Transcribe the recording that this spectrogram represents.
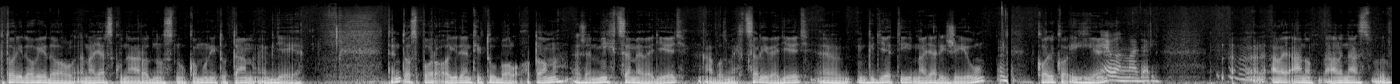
ktorý doviedol maďarskú národnostnú komunitu tam, kde je. Tento spor o identitu bol o tom, že my chceme vedieť, alebo sme chceli vedieť, e, kde tí Maďari žijú, koľko ich je. Nie len Maďari ale áno, ale nás v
